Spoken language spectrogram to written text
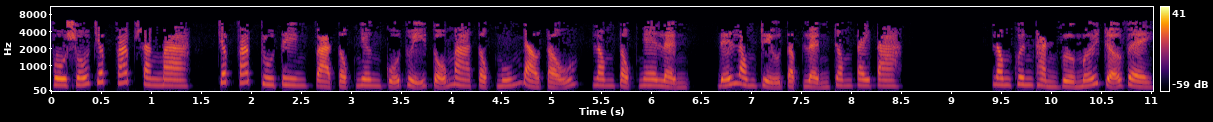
vô số chấp pháp săn ma, chấp pháp tru tiên và tộc nhân của thủy tổ ma tộc muốn đào tẩu, Long tộc nghe lệnh, đế Long triệu tập lệnh trong tay ta. Long Khuynh Thành vừa mới trở về,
